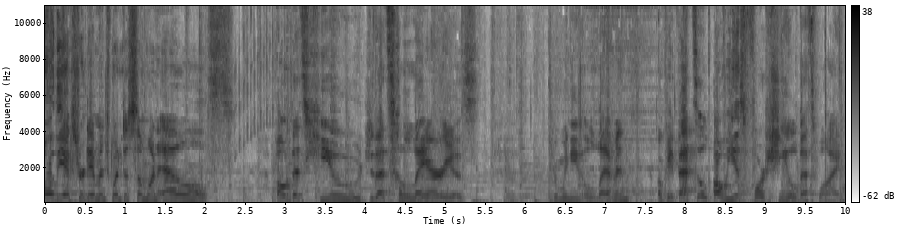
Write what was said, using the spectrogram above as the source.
Oh, the extra damage went to someone else. Oh, that's huge. That's hilarious. Okay, we need 11? Okay, that's... Oh, he has 4 shield. That's why.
